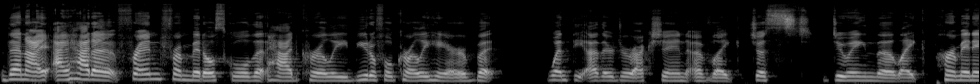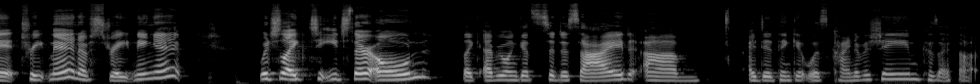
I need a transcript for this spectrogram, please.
then I I had a friend from middle school that had curly, beautiful curly hair, but went the other direction of like just doing the like permanent treatment of straightening it, which like to each their own like everyone gets to decide. Um i did think it was kind of a shame because i thought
